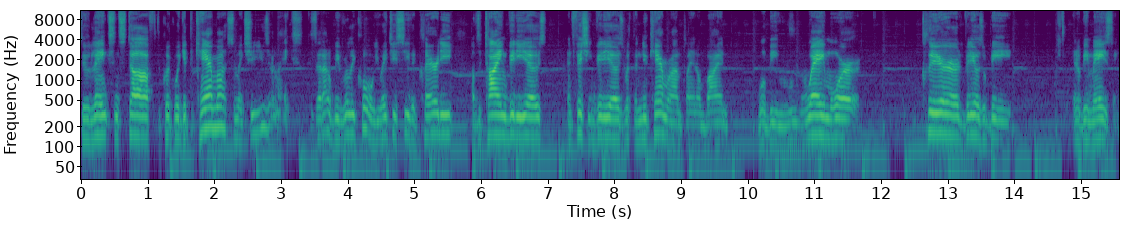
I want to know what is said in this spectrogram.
through links and stuff, the quicker we get the camera. So make sure you use our links because that'll be really cool. You wait to see the clarity of the tying videos and fishing videos with the new camera I'm planning on buying will be way more clear. Videos will be, it'll be amazing.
